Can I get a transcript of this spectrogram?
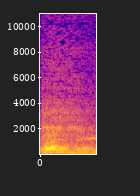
Mm-hmm.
